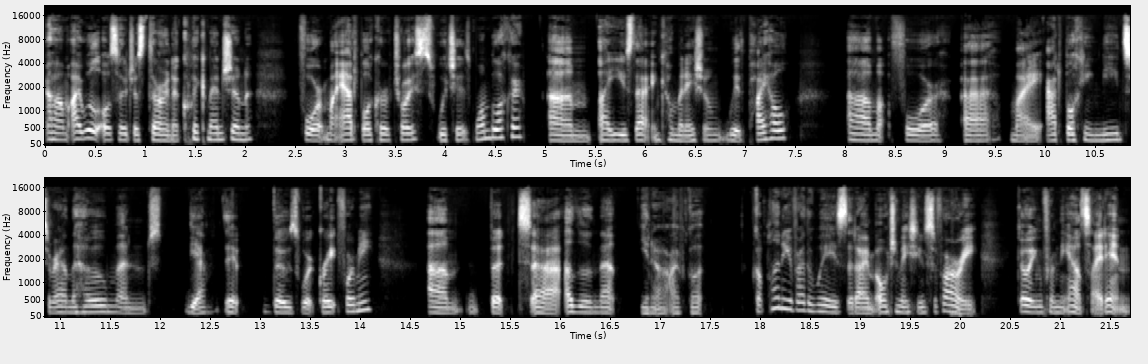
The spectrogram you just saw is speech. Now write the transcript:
Um i will also just throw in a quick mention for my ad blocker of choice which is 1Blocker um i use that in combination with pi-hole um for uh my ad blocking needs around the home and yeah it, those work great for me. Um but uh other than that you know i've got got plenty of other ways that I'm automating Safari going from the outside in,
